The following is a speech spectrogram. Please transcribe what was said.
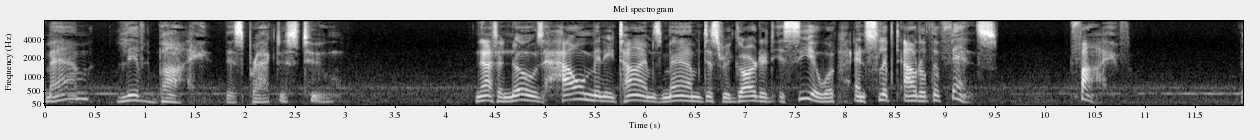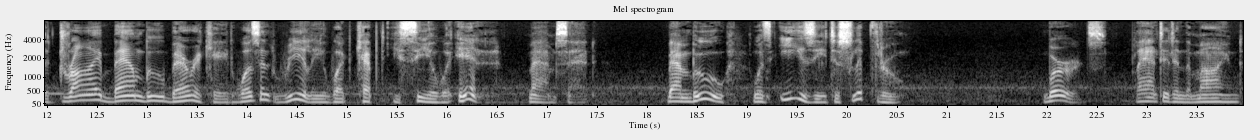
Mam lived by this practice too. Nata knows how many times Mam disregarded Isiua and slipped out of the fence. Five. The dry bamboo barricade wasn't really what kept Isiua in, Mam said. Bamboo was easy to slip through. Words planted in the mind,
